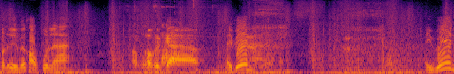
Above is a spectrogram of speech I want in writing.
คนอื่นไม่ขอบคุณนะฮะ ขอบคุณครับ ไอ้วิน ไอ้วิน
